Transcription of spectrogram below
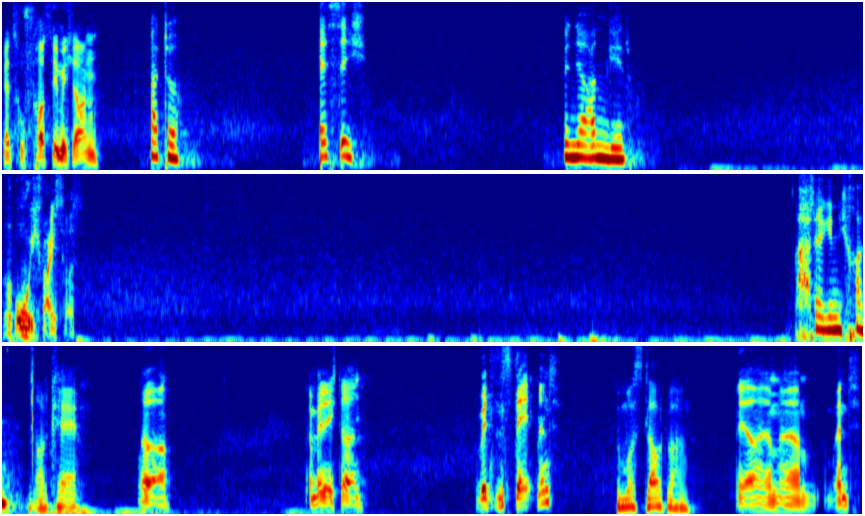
Jetzt ruft trotzdem mich an. Warte. Ess ich. Wenn der rangeht. Oh, ich weiß was. Ach, der geht nicht ran. Okay. Ja. Dann bin ich dran. Du willst ein Statement? Du musst laut machen. Ja, ähm, ähm, Moment.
